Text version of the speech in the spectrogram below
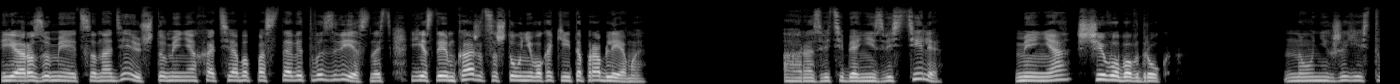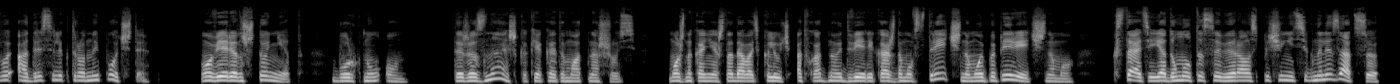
я, разумеется, надеюсь, что меня хотя бы поставят в известность, если им кажется, что у него какие-то проблемы. А разве тебя не известили? Меня? С чего бы вдруг? Но у них же есть твой адрес электронной почты. Уверен, что нет, буркнул он. Ты же знаешь, как я к этому отношусь. Можно, конечно, давать ключ от входной двери каждому встречному и поперечному. Кстати, я думал, ты собиралась починить сигнализацию,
